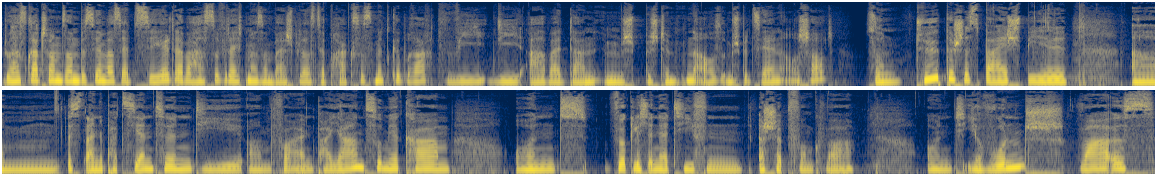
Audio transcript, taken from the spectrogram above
Du hast gerade schon so ein bisschen was erzählt, aber hast du vielleicht mal so ein Beispiel aus der Praxis mitgebracht, wie die Arbeit dann im bestimmten aus, im Speziellen ausschaut? So ein typisches Beispiel ähm, ist eine Patientin, die ähm, vor ein paar Jahren zu mir kam und wirklich in der tiefen Erschöpfung war. Und ihr Wunsch war es,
